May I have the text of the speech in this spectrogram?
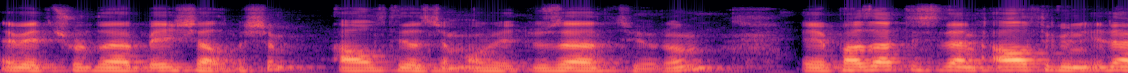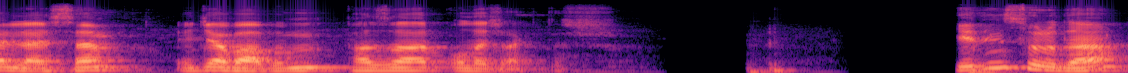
Evet şurada 5 yazmışım. 6 yazacağım. Orayı düzeltiyorum. Pazartesiden 6 gün ilerlersem e, cevabım pazar olacaktır. 7. soruda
